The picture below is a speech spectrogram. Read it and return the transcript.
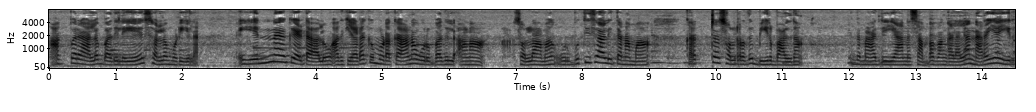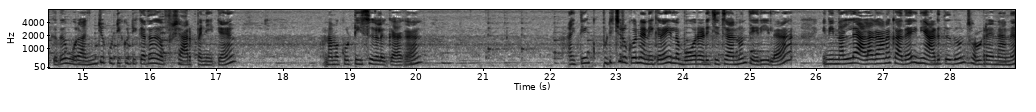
அக்பரால் பதிலையே சொல்ல முடியல. என்ன கேட்டாலும் அதுக்கு இடக்கு முடக்கான ஒரு பதில். ஆனால் சொல்லாமல் ஒரு புத்திசாலித்தனமாக கரெக்டாக சொல்கிறது பீர்பால் தான். இந்த மாதிரியான சம்பவங்களெல்லாம் நிறையா நிறைய இருக்குது. ஒரு அஞ்சு குட்டி குட்டி கதை ஷேர் பண்ணிட்டேன். நம்ம குட்டீஸுகளுக்காக. ஐ திங்க் பிடிச்சிருக்குன்னு நினைக்கிறேன். இல்லை போர் அடிச்சிச்சான்னு தெரியல. இனி நல்ல அழகான கதை. இனி அடுத்ததுன்னு சொல்கிறேன் நான்.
